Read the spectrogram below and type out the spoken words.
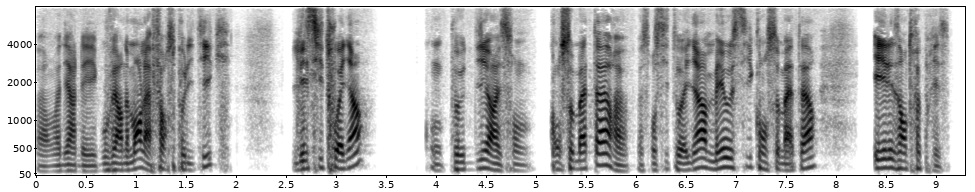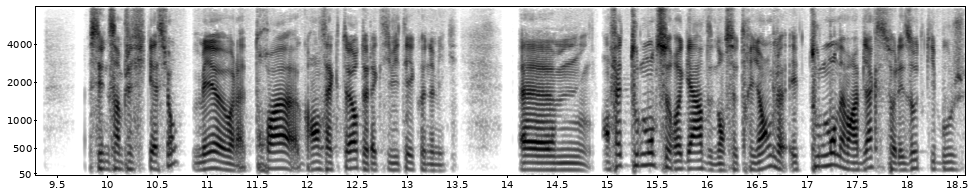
on va dire, les gouvernements, la force politique, les citoyens, qu'on peut dire ils sont consommateurs, ils sont citoyens, mais aussi consommateurs, et les entreprises. C'est une simplification, mais voilà, trois grands acteurs de l'activité économique. En fait, tout le monde se regarde dans ce triangle et tout le monde aimerait bien que ce soit les autres qui bougent.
